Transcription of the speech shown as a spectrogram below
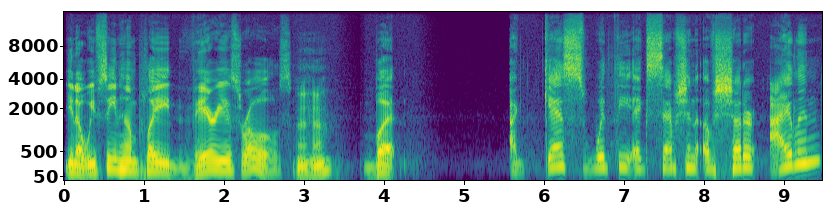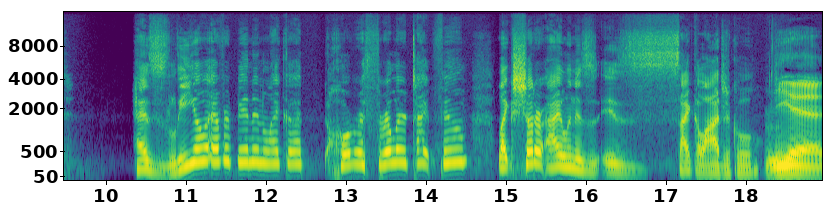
you know, we've seen him play various roles, mm-hmm. but I guess with the exception of Shutter Island, has Leo ever been in like a horror thriller type film? Like Shutter Island is is psychological. Yeah,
